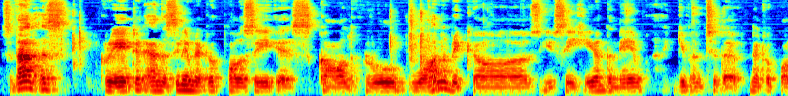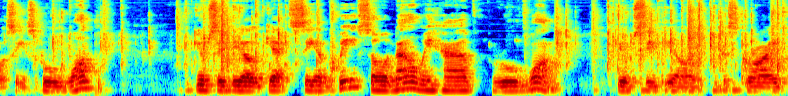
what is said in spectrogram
so that is created and the Cilium network policy is called rule 1 because you see here the name given to the network policy is rule 1 kubectl get cnp so now we have rule 1 kubectl describe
